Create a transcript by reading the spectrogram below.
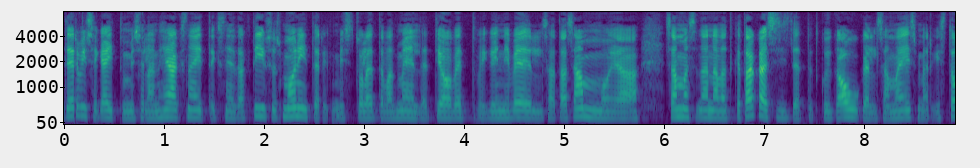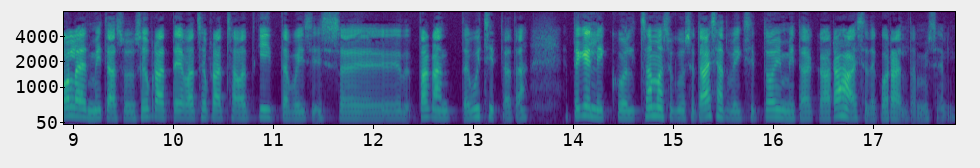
tervisekäitumisel on heaks näiteks need aktiivsusmonitorid, mis tuletavad meelde, et joo vett või kõnni veel sada sammu ja samas nad annavad ka tagasisidet, et kui kaugel sa oma eesmärgist oled, mida su sõbrad teevad, sõbrad saavad kiita või siis äh, tagant utsitada. et tegelikult samasugused asjad võiksid toimida ka rahaasjade korraldamisel.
